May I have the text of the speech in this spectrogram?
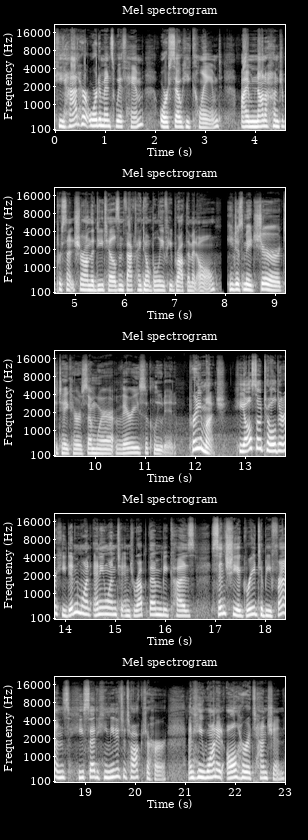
He had her ornaments with him, or so he claimed. I'm not 100% sure on the details. In fact, I don't believe he brought them at all. He just made sure to take her somewhere very secluded. Pretty much. He also told her he didn't want anyone to interrupt them because since she agreed to be friends, he said he needed to talk to her and he wanted all her attention.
